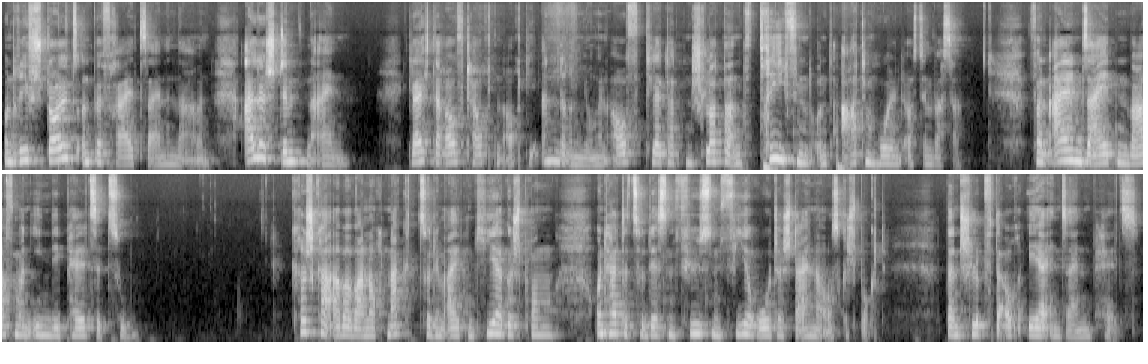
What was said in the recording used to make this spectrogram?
und rief stolz und befreit seinen Namen. Alle stimmten ein. Gleich darauf tauchten auch die anderen Jungen auf, kletterten schlotternd, triefend und atemholend aus dem Wasser. Von allen Seiten warf man ihnen die Pelze zu. Krischka aber war noch nackt zu dem alten Kia gesprungen und hatte zu dessen Füßen vier rote Steine ausgespuckt. Dann schlüpfte auch er in seinen Pelz.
